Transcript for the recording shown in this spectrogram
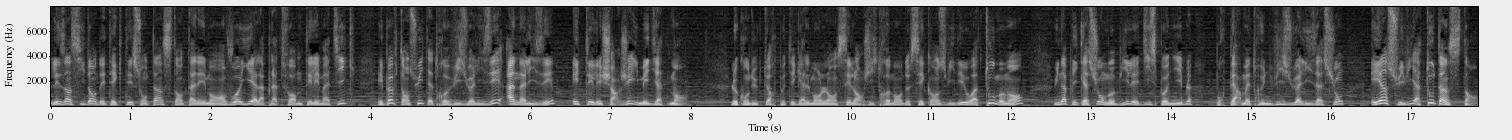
les incidents détectés sont instantanément envoyés à la plateforme télématique et peuvent ensuite être visualisés, analysés et téléchargés immédiatement. Le conducteur peut également lancer l'enregistrement de séquences vidéo à tout moment. Une application mobile est disponible pour permettre une visualisation et un suivi à tout instant.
